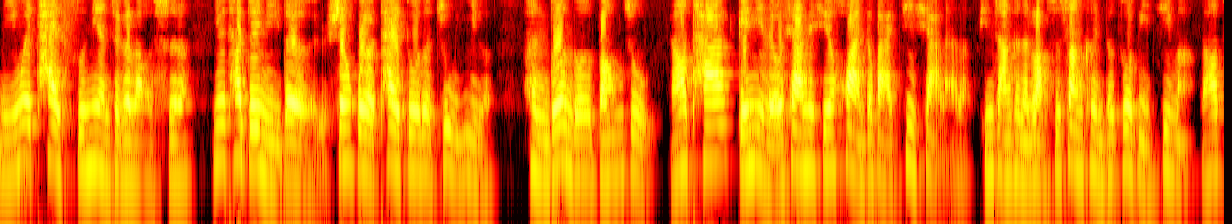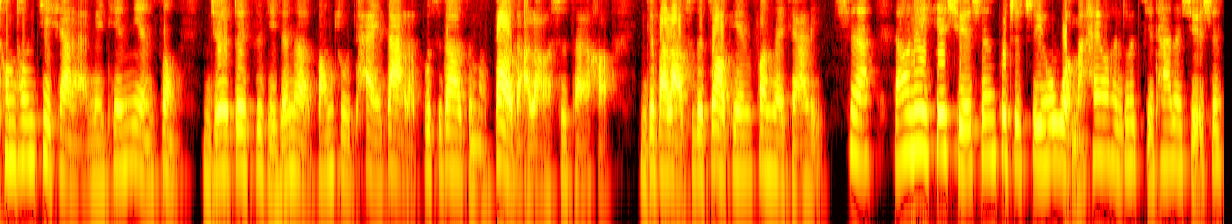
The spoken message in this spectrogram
你因为太思念这个老师了，因为他对你的生活有太多的注意了。很多很多的帮助，然后他给你留下那些话，你都把它记下来了。平常可能老师上课你都做笔记嘛，然后通通记下来，每天念诵，你觉得对自己真的帮助太大了，不知道怎么报答老师才好。你就把老师的照片放在家里，是啊。然后那些学生不止只有我嘛，还有很多其他的学生，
